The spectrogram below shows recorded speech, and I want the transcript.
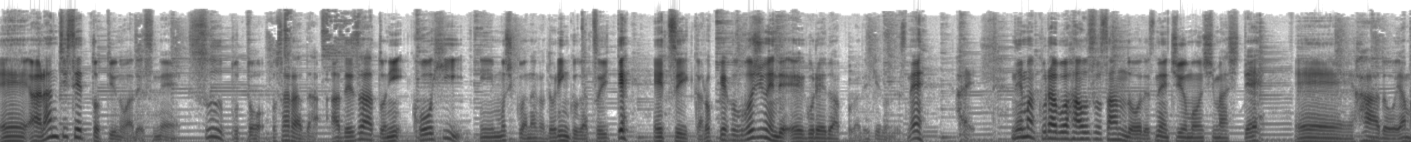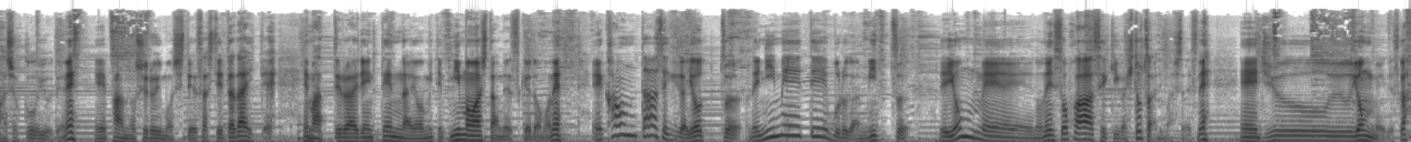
えーランチセットっていうのはですねスープとサラダデザートにコーヒー、もしくはなんかドリンクがついて、えー追加650円で、グレードアップができるんですねはいでまあクラブハウスサンドをですね注文しましてえーハード山食いうでね、えパンの種類も指定させていただいて、え待ってる間に店内を見て見回したんですけどもね、えカウンター席が4つで2名テーブルが3つで4名のねソファー席が1つありましたですね、えー14名ですか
